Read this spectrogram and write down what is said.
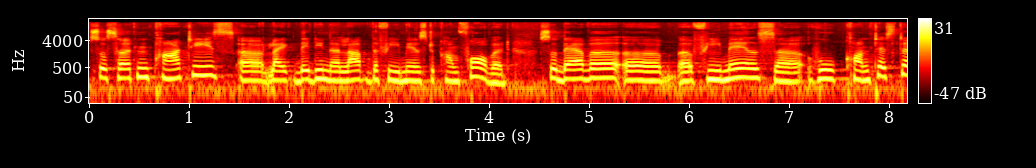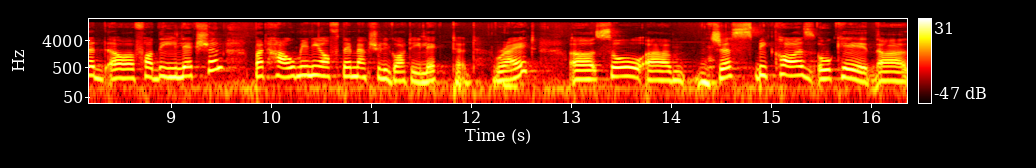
So certain parties, like they didn't allow the females to come forward. So there were females who contested for the election, but how many of them actually got elected, right? Uh, so um, just because, okay, uh,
